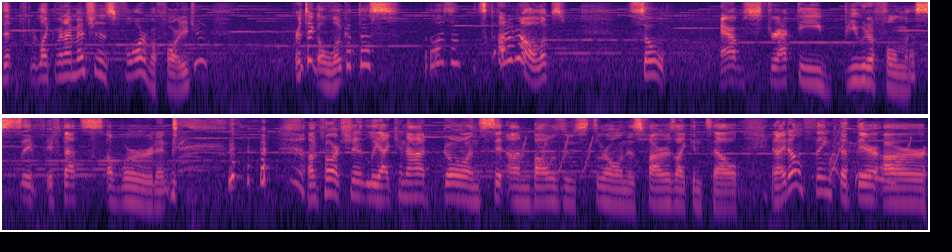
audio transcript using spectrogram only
that, like when I mentioned his floor before, did you ever take a look at this? It's, I don't know, it looks so abstracty beautifulness, if, if that's a word, and unfortunately I cannot go and sit on Bowser's throne as far as I can tell, and I don't think that there are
